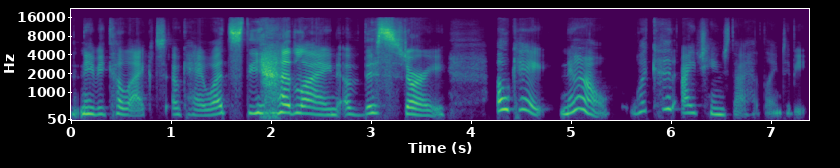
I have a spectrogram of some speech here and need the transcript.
maybe collect, okay, what's the headline of this story? Okay, now what could I change that headline to be?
